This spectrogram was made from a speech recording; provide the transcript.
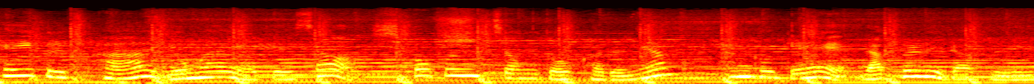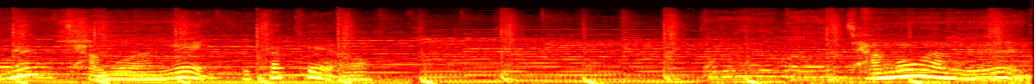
케이블카 용화역에서 15분 정도 걸으면 한국의 나폴리라 불리는 장호항에 도착해요. 장호항은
